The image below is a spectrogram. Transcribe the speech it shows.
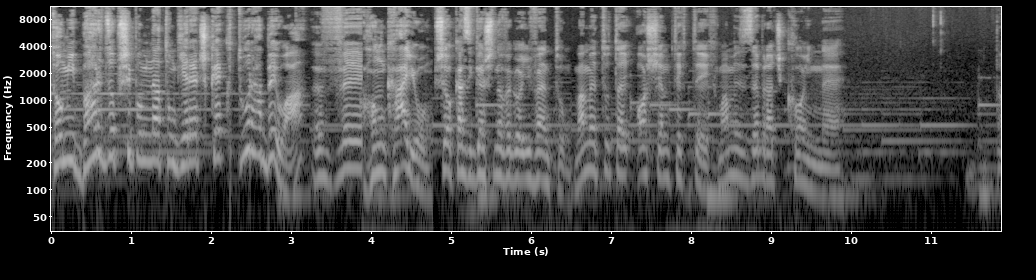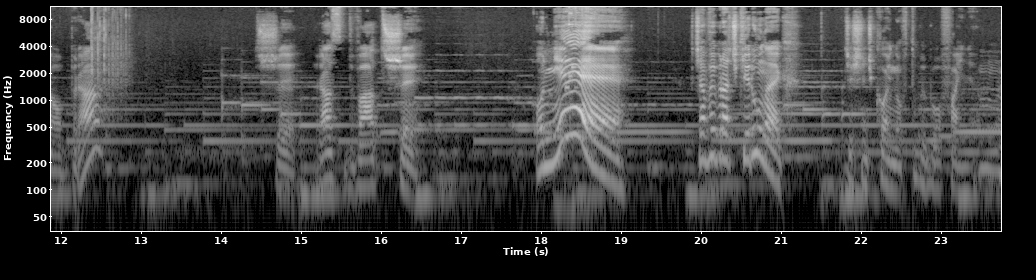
To mi bardzo przypomina tą giereczkę, która była w Honkaju przy okazji gęszynowego eventu. Mamy tutaj 8 tych tych. Mamy zebrać coiny. Dobra. Trzy. Raz, dwa, trzy. O nie! Chciałem wybrać kierunek. 10 coinów, to by było fajnie. Mm.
